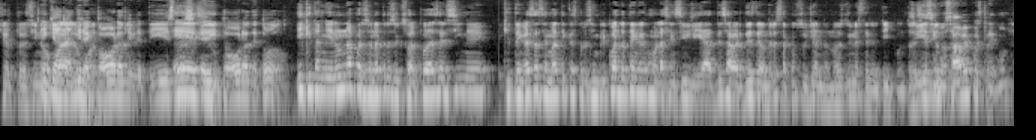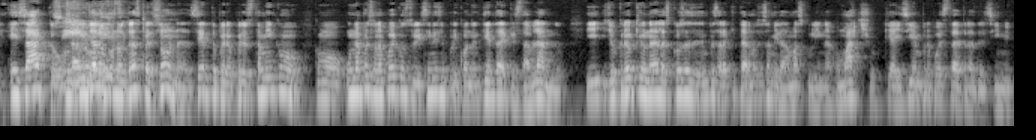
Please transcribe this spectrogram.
¿cierto? Sino y que hayan directoras, libretistas, Eso. editoras, de todo. y que también una persona heterosexual pueda hacer cine que tenga estas temáticas, pero siempre y cuando tenga como la sensibilidad de saber desde dónde lo está construyendo, no es de un estereotipo. Entonces, Sí, si no que- sabe, pues pregunte. Exacto, Sí. construyalo con otras personas, ¿cierto? Pero, pero es también como, como una persona puede construir cine siempre y cuando entienda de qué está hablando. Y y yo creo que una de las cosas es empezar a quitarnos esa mirada masculina o macho que hay siempre puesta detrás del cine.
